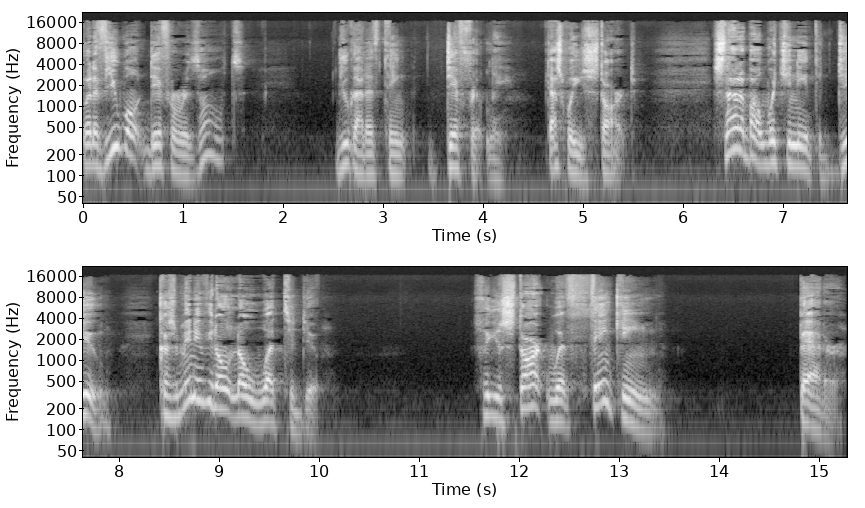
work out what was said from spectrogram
But if you want different results, you got to think differently. That's where you start. It's not about what you need to do, because many of you don't know what to do. So you start with thinking better.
